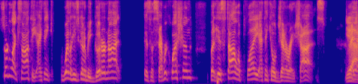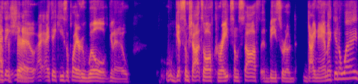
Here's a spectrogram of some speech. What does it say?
sort of like Santi. I think whether he's going to be good or not is a separate question. But his style of play, I think he'll generate shots. Yeah, I, I think sure. you know. I, I think he's a player who will, you know, get some shots off, create some stuff, and be sort of dynamic in a way.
